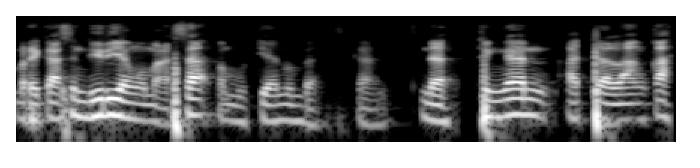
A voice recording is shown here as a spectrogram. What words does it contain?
mereka sendiri yang memasak, kemudian membagikan. Nah, dengan ada langkah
